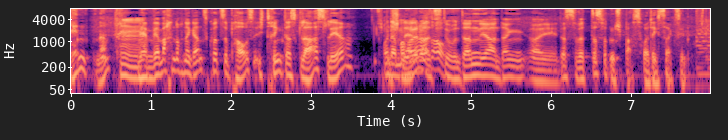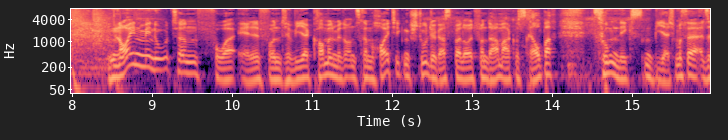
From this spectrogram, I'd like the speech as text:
rennt, ne? Wir, wir machen noch eine ganz kurze Pause. Ich trinke das Glas leer. Ich Und dann machen wir schneller das als auf. du. Und dann, ja, und dann, oh je, das wird, das wird ein Spaß heute, ich sag's Ihnen. Neun Minuten vor elf und wir kommen mit unserem heutigen Studiogast bei Leut von da, Markus Raubach, zum nächsten Bier. Ich muss ja, also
